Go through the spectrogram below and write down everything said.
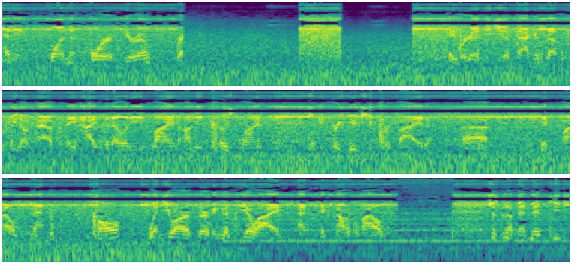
heading 140, right. Hey, we're going to need you to back us up we don't have a high fidelity line on the coastline. Looking for you to provide uh, six miles net call when you are observing the TOI at six nautical miles. Just an amendment to the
